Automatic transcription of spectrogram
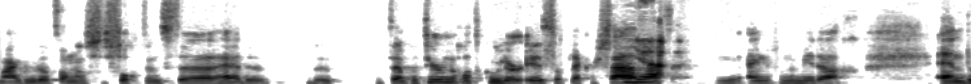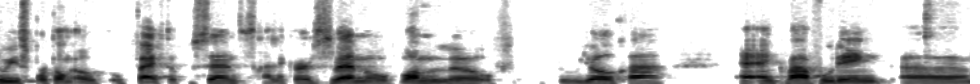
maar doe dat dan als de ochtends de, hè, de, de, de temperatuur nog wat koeler is, of lekker s'avonds, aan het einde van de middag. En doe je sport dan ook op 50%. Dus ga lekker zwemmen of wandelen of, doe yoga. En, en qua voeding ehm,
